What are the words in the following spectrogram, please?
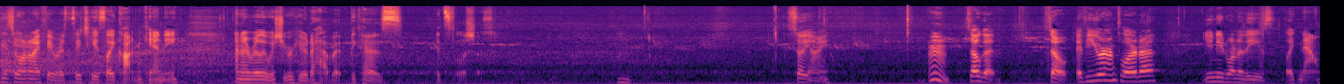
these are one of my favorites. They taste like cotton candy. And I really wish you were here to have it because it's delicious. Mm. So yummy. Mmm, so good. So if you're in Florida, you need one of these like now.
